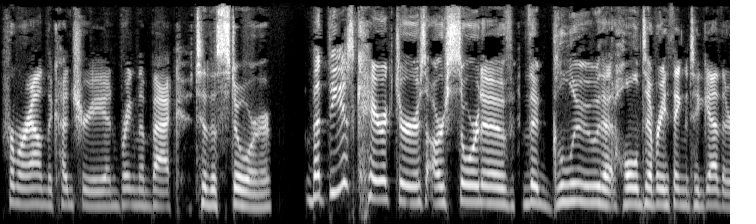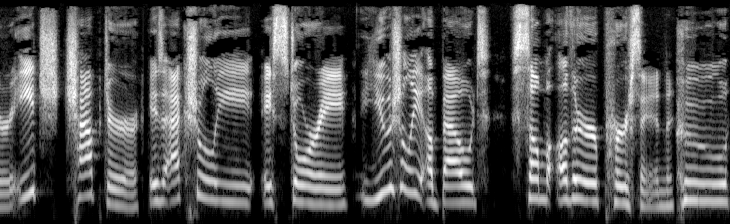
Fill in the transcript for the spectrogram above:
from around the country and bring them back to the store. But these characters are sort of the glue that holds everything together. Each chapter is actually a story, usually about some other person who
